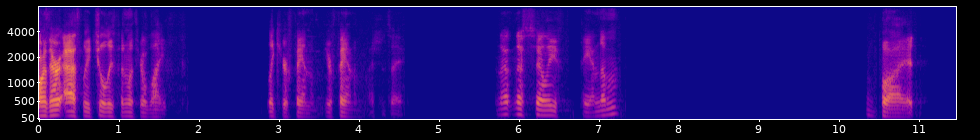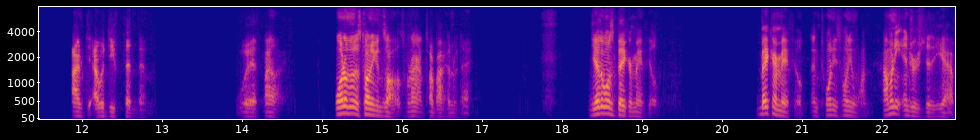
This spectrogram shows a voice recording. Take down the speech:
are there athletes you'll defend with your life? Like your fandom, your fandom, I should say. Not necessarily fandom, but I, I would defend them with my life. One of them is Tony Gonzalez. We're not going to talk about him today. The other one's Baker Mayfield. Baker Mayfield in 2021. How many injuries did he have?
